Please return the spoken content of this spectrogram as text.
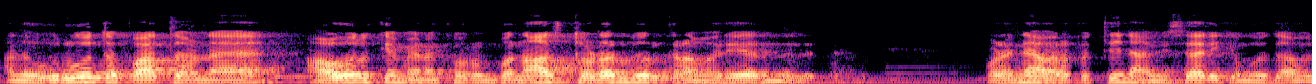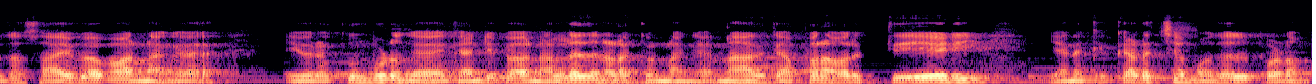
அந்த உருவத்தை பார்த்தோன்னே அவருக்கும் எனக்கும் ரொம்ப நாள் தொடர்பு இருக்கிற மாதிரியே இருந்தது. உடனே அவரை பற்றி நான் விசாரிக்கும் போது அவர் தான் சாய்பாபான்னாங்க. இவரை கும்பிடுங்க கண்டிப்பாக நல்லது நடக்கும்னாங்க. நான் அதுக்கப்புறம் அவரை தேடி எனக்கு கிடைச்ச முதல் படம்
